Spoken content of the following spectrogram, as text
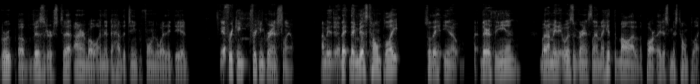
group of visitors to that Iron Bowl, and then to have the team perform the way they did, yep. freaking freaking grand slam. I mean, they they missed home plate, so they you know they're at the end. But I mean, it was a grand slam. They hit the ball out of the park. They just missed home plate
